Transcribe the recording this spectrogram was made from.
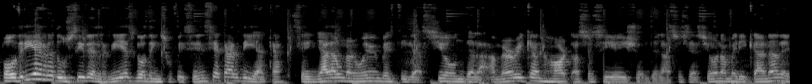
Podría reducir el riesgo de insuficiencia cardíaca, señala una nueva investigación de la American Heart Association, de la Asociación Americana de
